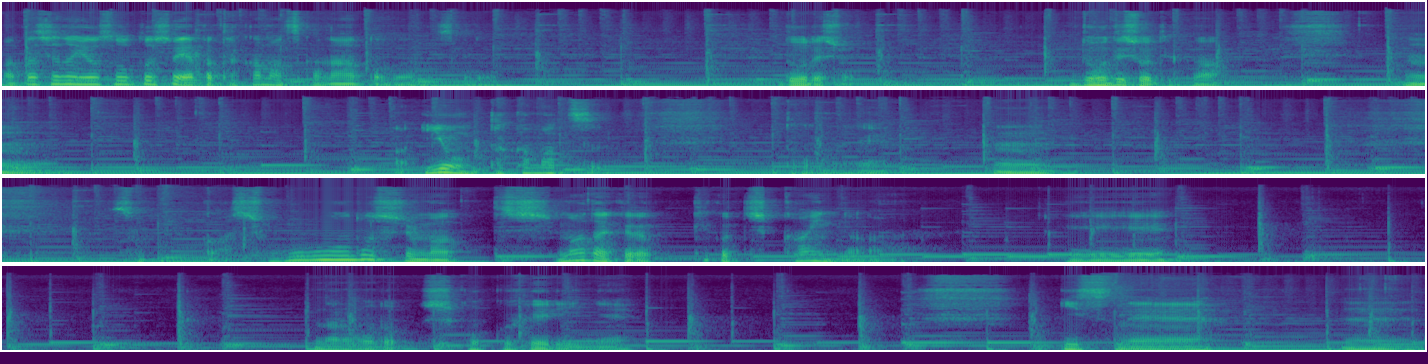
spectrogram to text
私の予想としてはやっぱ高松かなと思うんですけど、どうでしょう？どうでしょうっていうか、うん。あ、イオン高松とかもね、うん。そっか、小豆島って島だけど結構近いんだな。へえー。なるほど。四国フェリーね。いいっすね。うん。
